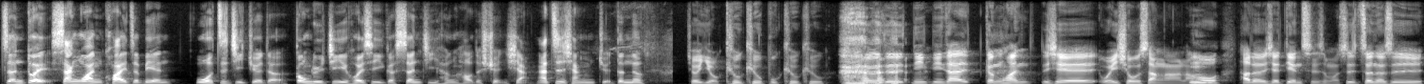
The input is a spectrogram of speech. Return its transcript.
针对三万块这边，我自己觉得功率计会是一个升级很好的选项。那志强你觉得呢？就有 QQ 不 QQ，就是你你在更换一些维修上啊，然后它的一些电池什么是真的是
